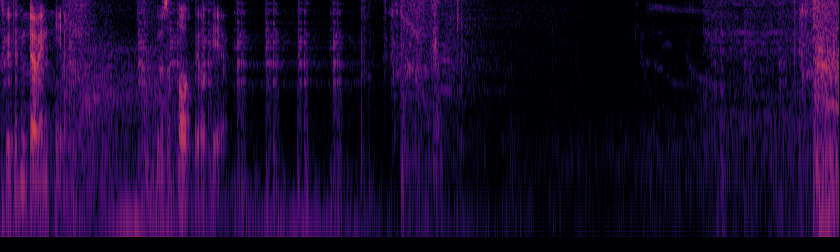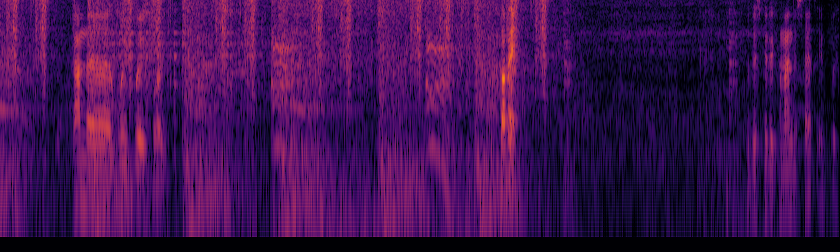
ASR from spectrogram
So we didn't go in here. There was a force field here. Damn the woot woot boy. Got it! Would this be the commander's head? It would.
